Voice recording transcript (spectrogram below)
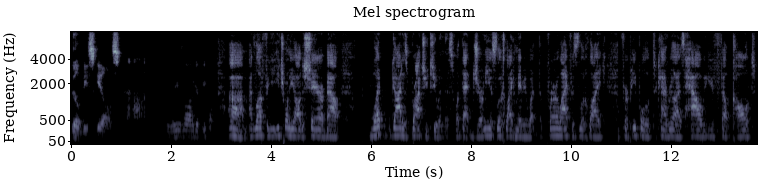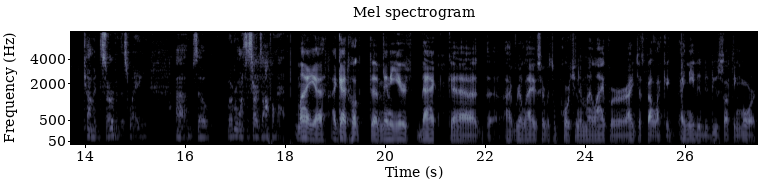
build these skills. Um, using a lot of good people. Um, I'd love for you, each one of y'all to share about what God has brought you to in this, what that journey has looked like, maybe what the prayer life has looked like, for people to kind of realize how you felt called to come and serve in this way. Um, so, whoever wants to start us off on that. My, uh, I got hooked uh, many years back. Uh, I realized there was a portion in my life where I just felt like I, needed to do something more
